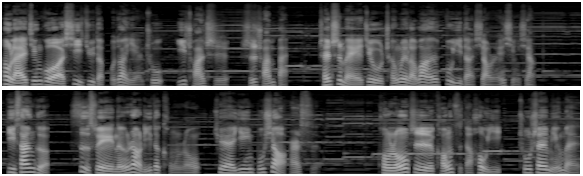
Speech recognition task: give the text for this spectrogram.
后来经过戏剧的不断演出，一传十，十传百，陈世美就成为了忘恩负义的小人形象。第三个，四岁能让梨的孔融，却因不孝而死。孔融是孔子的后裔，出身名门，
